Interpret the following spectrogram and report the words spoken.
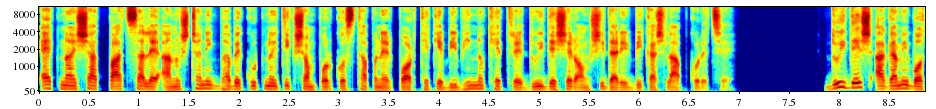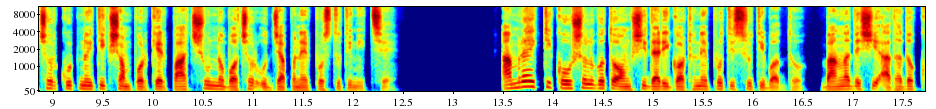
এক নয় সাত পাঁচ সালে আনুষ্ঠানিকভাবে কূটনৈতিক সম্পর্ক স্থাপনের পর থেকে বিভিন্ন ক্ষেত্রে দুই দেশের অংশীদারির বিকাশ লাভ করেছে। দুই দেশ আগামী বছর কূটনৈতিক সম্পর্কের পাঁচ শূন্য বছর উদযাপনের প্রস্তুতি নিচ্ছে। আমরা একটি কৌশলগত অংশীদারি গঠনে প্রতিশ্রুতিবদ্ধ, বাংলাদেশি আধাদক্ষ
